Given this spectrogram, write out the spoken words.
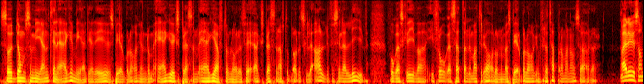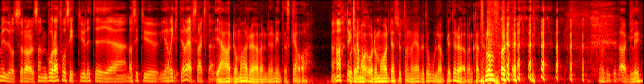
Så de som egentligen äger media, det är ju spelbolagen. De äger ju Expressen, de äger Aftonbladet. För Expressen och Aftonbladet skulle aldrig för sina liv våga skriva ifrågasättande material om de här spelbolagen, för då tappar de annonsörer. Nej, det är ju som idrottsrörelsen. Båda två sitter ju lite i, eh, de sitter ju i en riktig rävsax där. Ja, de har röven där den inte ska vara. Aha, och, de har, och, de har, dessutom något jävligt olämpligt i röven. Kan de få det? riktigt ugly. Nej,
